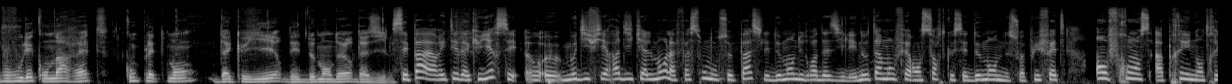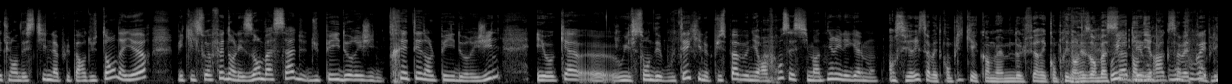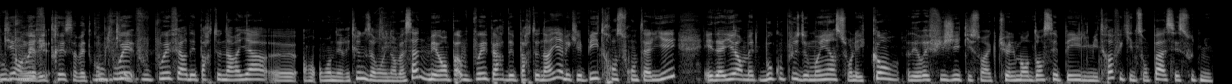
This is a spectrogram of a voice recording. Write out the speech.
Vous voulez qu'on arrête complètement d'accueillir des demandeurs d'asile C'est pas arrêter d'accueillir, c'est euh, modifier radicalement la façon dont se passent les demandes du droit d'asile et notamment faire en sorte que ces demandes ne soient plus faites en France après une entrée clandestine la plupart du temps d'ailleurs, mais qu'ils soient faits dans les ambassades du pays d'origine, traités dans le pays d'origine et au cas euh, où ils sont déboutés, qu'ils ne puissent pas venir en France et s'y maintenir illégalement. En Syrie, ça va être compliqué quand même de le faire, y compris dans les ambassades. en Irak, ça va être compliqué. En Érythrée, ça va être compliqué. Vous pouvez, vous pouvez faire des partenariats. Euh, en, Érythrée, nous avons une ambassade, mais vous pouvez faire des partenariats avec les pays transfrontaliers et d'ailleurs mettre beaucoup plus de moyens sur les camps des réfugiés qui sont actuellement dans ces pays limitrophes et qui ne sont pas assez soutenus.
